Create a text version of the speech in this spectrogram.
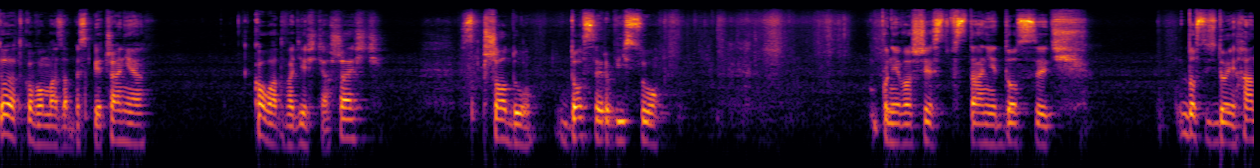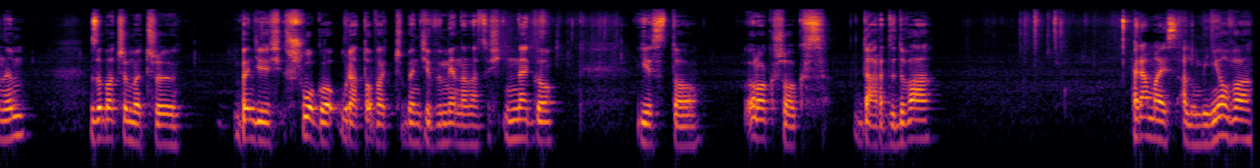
Dodatkowo ma zabezpieczenie, koła 26, z przodu do serwisu, ponieważ jest w stanie dosyć, dosyć dojechanym. Zobaczymy, czy będzie szło go uratować, czy będzie wymiana na coś innego. Jest to RockShox Dart 2. Rama jest aluminiowa.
